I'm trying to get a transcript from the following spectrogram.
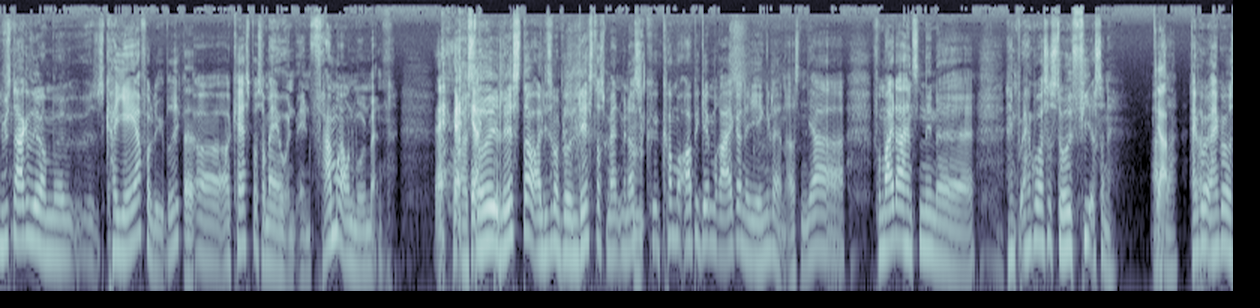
nu snakker vi om øh, karriereforløbet, ikke? Ja. Og, og Kasper, som er jo en, en fremragende målmand, og har stået i Leicester, og ligesom er blevet Leicesters mand, men også mm. kommer op igennem rækkerne i England. Og sådan. Jeg, for mig der er han sådan en... Øh, han, kunne- han kunne også have stået i 80'erne. Altså, Ja, han, ja. Kunne, han, kunne,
